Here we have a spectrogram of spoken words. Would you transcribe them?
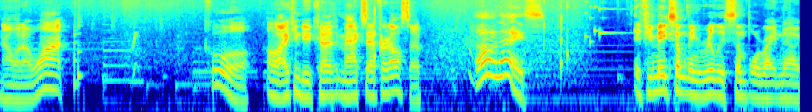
Not what I want. Cool. Oh, I can do max effort also. Oh, nice. If you make something really simple right now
